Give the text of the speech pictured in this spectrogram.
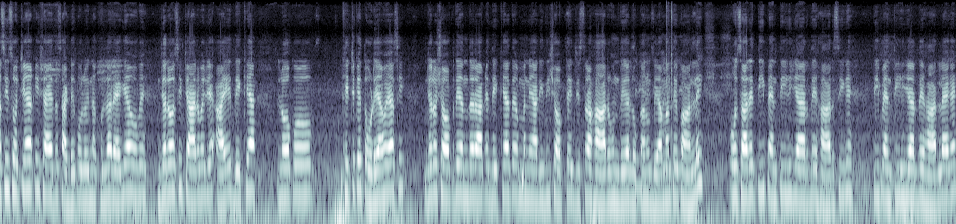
ਅਸੀਂ ਸੋਚਿਆ ਕਿ ਸ਼ਾਇਦ ਸਾਡੇ ਕੋਲੋਂ ਇਹਨਾਂ ਖੁੱਲਾ ਰਹਿ ਗਿਆ ਹੋਵੇ। ਜਦੋਂ ਅਸੀਂ 4 ਵਜੇ ਆਏ, ਦੇਖਿਆ ਲੋਕ ਖਿੱਚ ਕੇ ਤੋੜਿਆ ਹੋਇਆ ਸੀ। ਜਦੋਂ ਸ਼ਾਪ ਦੇ ਅੰਦਰ ਆ ਕੇ ਦੇਖਿਆ ਤਾਂ ਮਨਿਆਰੀ ਦੀ ਸ਼ਾਪ ਤੇ ਜਿਸ ਤਰ੍ਹਾਂ ਹਾਰ ਹੁੰਦੇ ਆ ਲੋਕਾਂ ਨੂੰ ਵਿਆਹਾਂ ਤੇ ਪਾਉਣ ਲਈ, ਉਹ ਸਾਰੇ 30 35 ਹਜ਼ਾਰ ਦੇ ਹਾਰ ਸੀਗੇ। 30 35 ਹਜ਼ਾਰ ਦੇ ਹਾਰ ਲੈ ਗਏ।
